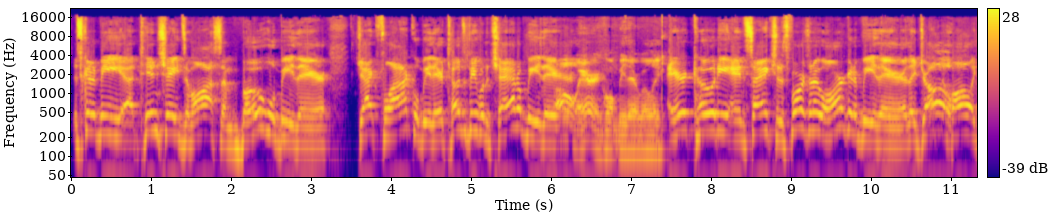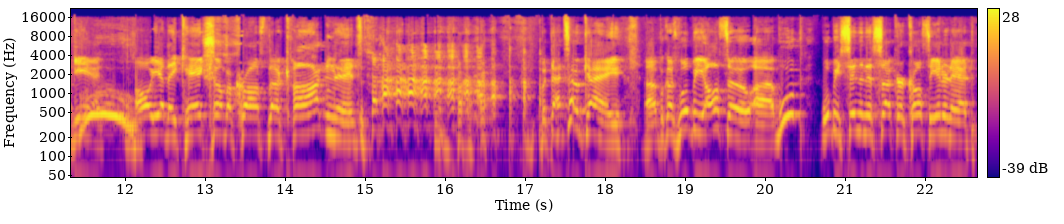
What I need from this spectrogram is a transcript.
It's going to be uh, 10 shades of awesome. Bo will be there. Jack Flack will be there. Tons of people to chat will be there. Oh, Eric won't be there, will he? Eric Cody and Sanction, as far as I know, aren't going to be there. They dropped the Oh. ball again. Woo. Oh, yeah, they can't come across the continent. but that's okay uh, because we'll be also, uh, whoop, we'll be sending this sucker across the internet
